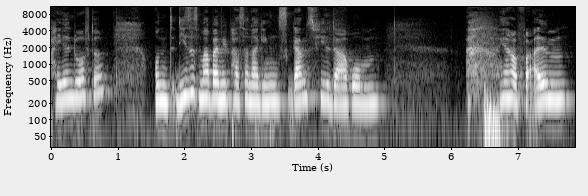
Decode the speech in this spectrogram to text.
heilen durfte. Und dieses Mal beim Vipassana ging es ganz viel darum, ja, vor allem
